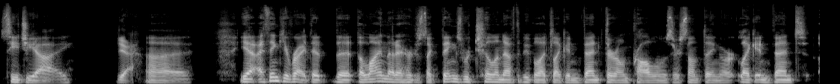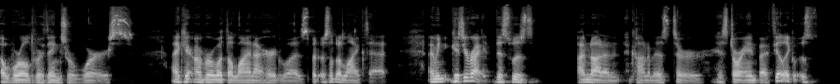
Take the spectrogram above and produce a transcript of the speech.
CGI. Yeah. Uh, Yeah, I think you're right. That the, the line that I heard was like things were chill enough that people had to like invent their own problems or something, or like invent a world where things were worse. I can't remember what the line I heard was, but it was something like that. I mean, because you're right. This was I'm not an economist or historian, but I feel like it was,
